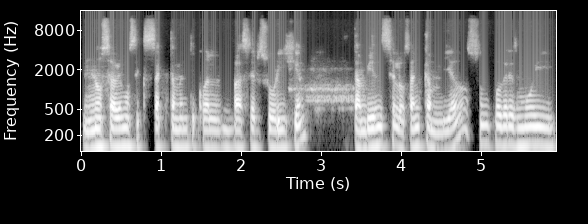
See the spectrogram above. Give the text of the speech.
no sabemos exactamente cuál va a ser su origen, también se los han cambiado, son poderes muy,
